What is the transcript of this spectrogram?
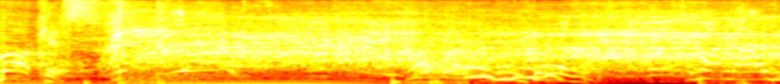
Marcus. Come on. Come on.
